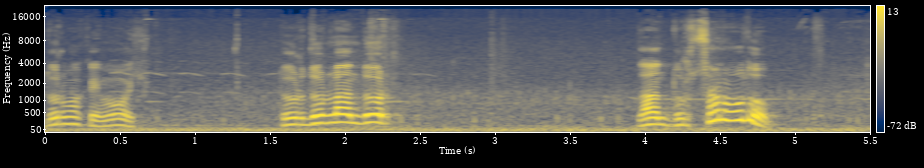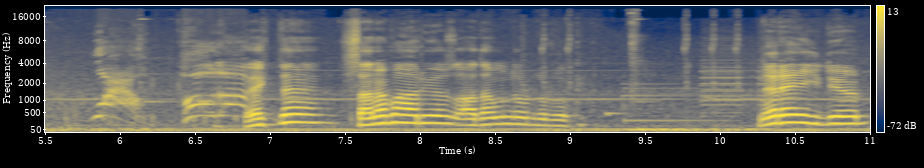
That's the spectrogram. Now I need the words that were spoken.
dur bakayım oy. Dur dur lan dur. Lan dursana oğlum. Bekle. Sana bağırıyoruz. Adamı durdurduk. Nereye gidiyorsun?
